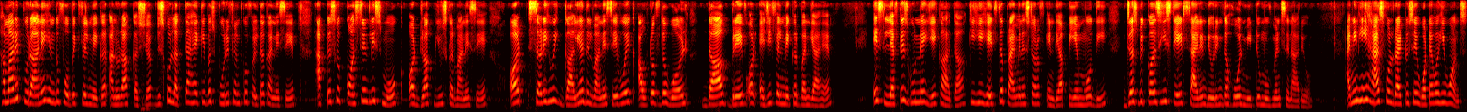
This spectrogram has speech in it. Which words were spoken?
हमारे पुराने Hindu phobic film maker Anurag Kashyap, जिसको लगता है कि बस पूरी फ़िल्म को फ़िल्टर करने से, एक्टर्स को कॉन्स्टेंटली स्मोक और ड्रग यूज़ करवाने से और सड़ी हुई गालियाँ दिलवाने से वो एक out of the world dark brave और एजी फ़िल्म मेकर बन गया है। इस लेफ्टिस्ट गुण ने ये कहा था कि he hates the prime minister of India PM Modi just because he stayed silent during the whole me too movement scenario I mean he has full right to say whatever he wants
